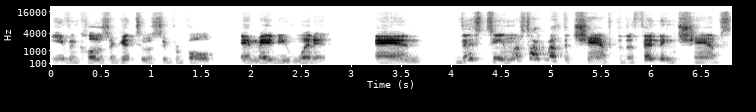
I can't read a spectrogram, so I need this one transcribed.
even closer, get to a Super Bowl, and maybe win it. And this team, let's talk about the champs, the defending champs,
